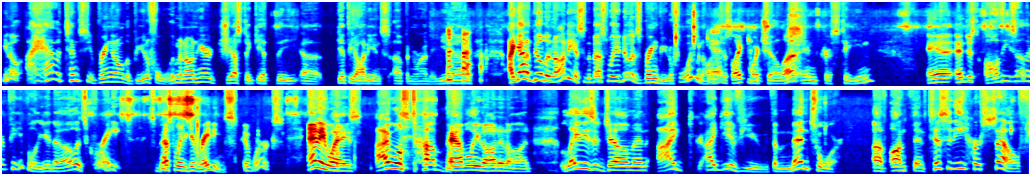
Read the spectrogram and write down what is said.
You know, I have a tendency of bringing all the beautiful women on here just to get the uh, get the audience up and running. You know, I got to build an audience, and the best way to do it is bring beautiful women on, yes. just like Marcela and Kristine, and and just all these other people. You know, it's great. It's the best way to get ratings. It works. Anyways, I will stop babbling on and on. Ladies and gentlemen, I I give you the mentor of authenticity herself,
